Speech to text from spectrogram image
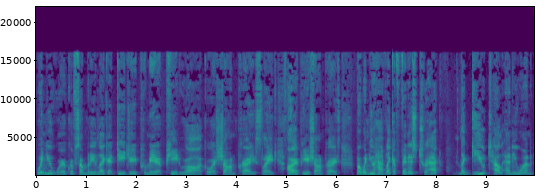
When you work with somebody like a DJ Premier, Pete Rock, or Sean Price, like R.I.P. Sean Price, but when you have like a finished track, like do you tell anyone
